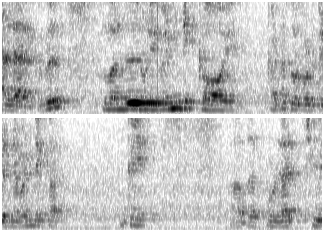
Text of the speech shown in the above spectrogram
நல்லா இருக்குது. இது வந்து என்னுடைய வெண்டைக்காய். கட்டத்தூள் போட்டு கேட்டேன் வெண்டைக்காய். ஓகே அதை குழச்சி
